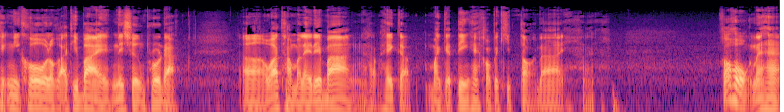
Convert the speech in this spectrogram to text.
technical แล้วก็อธิบายในเชิง product ว่าทำอะไรได้บ้างนะครับให้กับ Marketing ให้เขาไปคิดต่อได้ ข้อ 6 นะฮะ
